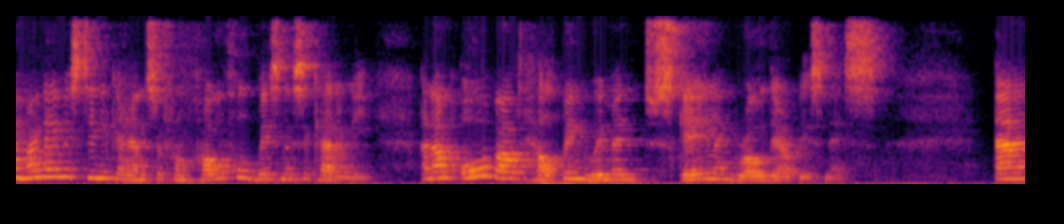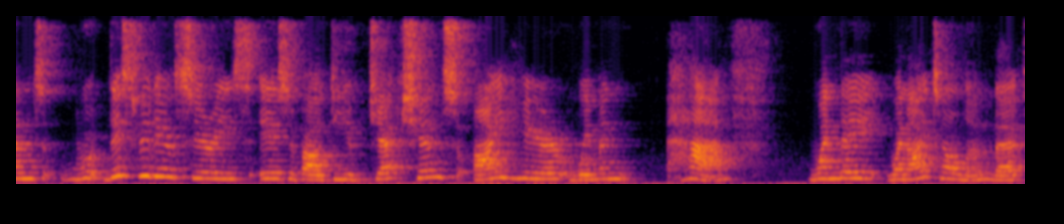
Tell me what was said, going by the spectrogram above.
Hi, my name is Tineke Rensen from Powerful Business Academy and I'm all about helping women to scale and grow their business. And this video series is about the objections I hear women have when they when I tell them that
